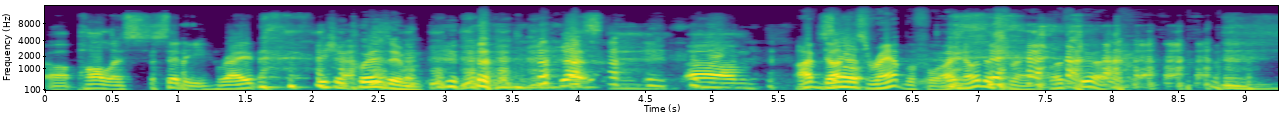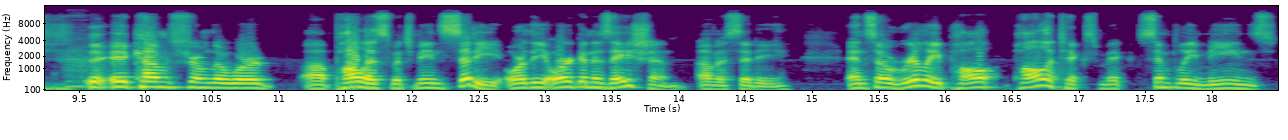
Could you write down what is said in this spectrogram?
Uh, polis, city, right? you should quiz him. yes, um, I've done so, this rant before. I know this rant. Let's do it. it, it comes from the word uh, polis, which means city or the organization of a city. And so, really, pol- politics simply means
